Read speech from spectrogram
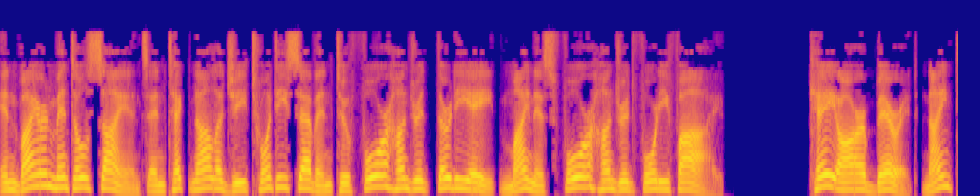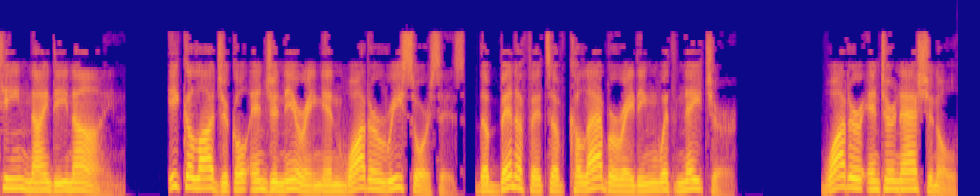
Environmental Science and Technology 27 to 438-445. K. R. Barrett 1999. Ecological Engineering in Water Resources: The Benefits of Collaborating with Nature. Water International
